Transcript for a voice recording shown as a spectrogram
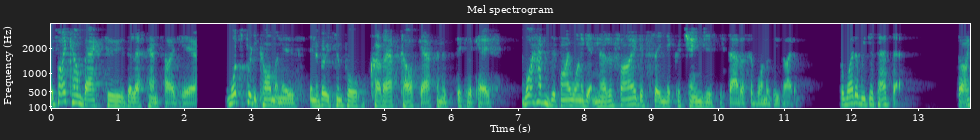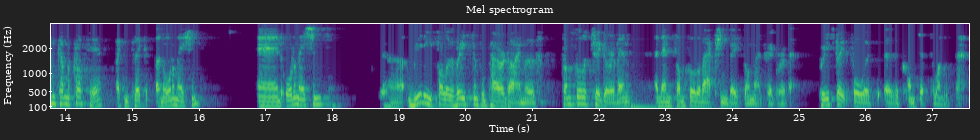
if I come back to the left-hand side here, what's pretty common is in a very simple CRUD app, task app in this particular case, what happens if I want to get notified if, say, Nick changes the status of one of these items? So why don't we just add that? So I can come across here, I can click an automation, and automations uh, really follow a very simple paradigm of some sort of trigger event and then some sort of action based on that trigger event. Pretty straightforward as a concept to understand.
